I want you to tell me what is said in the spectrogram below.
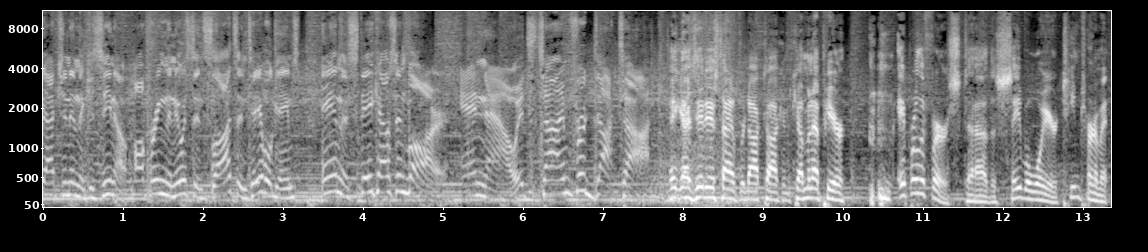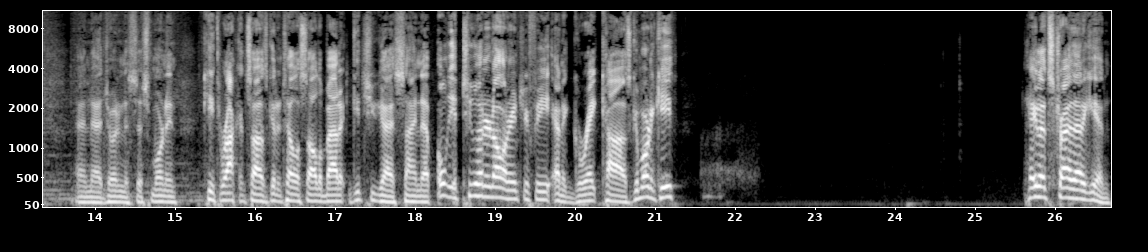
action in the casino, offering the newest in slots and table games, and the steakhouse and bar. And now it's time for Dock Talk. Hey guys, it is time for Dock Talk, and coming up here, April the first, uh, the a Warrior Team Tournament, and uh, joining us this morning, Keith Rockensaw is going to tell us all about it. Get you guys signed up. Only a two hundred dollar entry fee and a great cause. Good morning, Keith. Hey, let's try that again.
